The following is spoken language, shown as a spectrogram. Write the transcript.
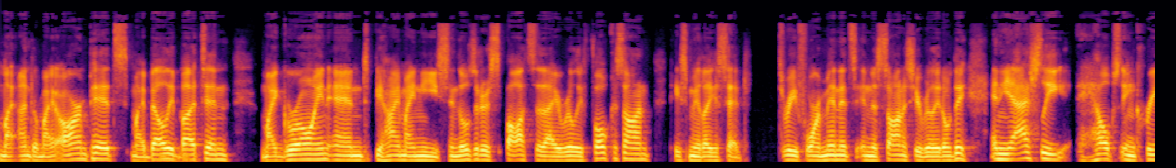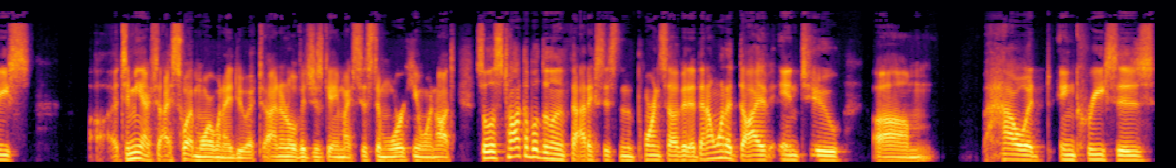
my under my armpits, my belly mm-hmm. button, my groin, and behind my knees. And those are the spots that I really focus on. It takes me, like I said, three, four minutes in the sauna. So you really don't think, and it actually helps increase. Uh, to me, I, I, sweat more when I do it. I don't know if it's just getting my system working or not. So let's talk about the lymphatic system, the importance of it, and then I want to dive into um, how it increases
